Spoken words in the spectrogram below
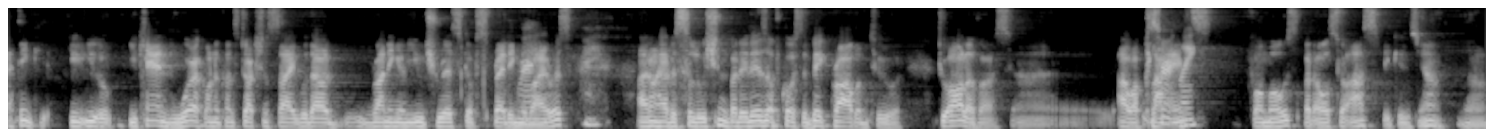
I think you you you can't work on a construction site without running a huge risk of spreading right. the virus. Right. I don't have a solution, but it is, of course, a big problem to to all of us, uh, our clients Certainly. foremost, but also us, because yeah. Uh,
